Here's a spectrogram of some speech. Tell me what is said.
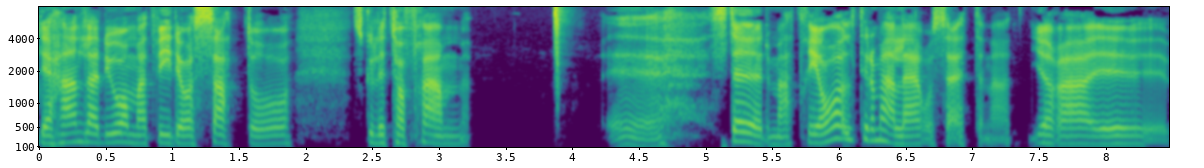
det handlade ju om att vi då satt och skulle ta fram eh, stödmaterial till de här lärosätena, göra eh,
